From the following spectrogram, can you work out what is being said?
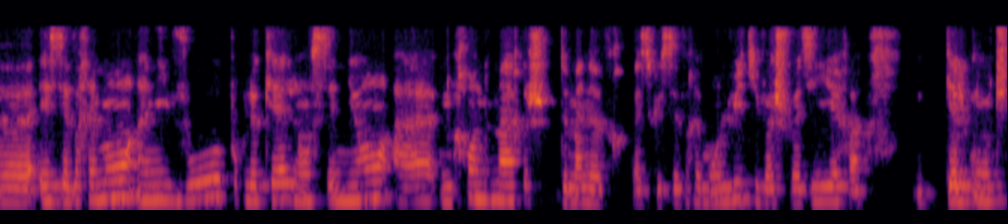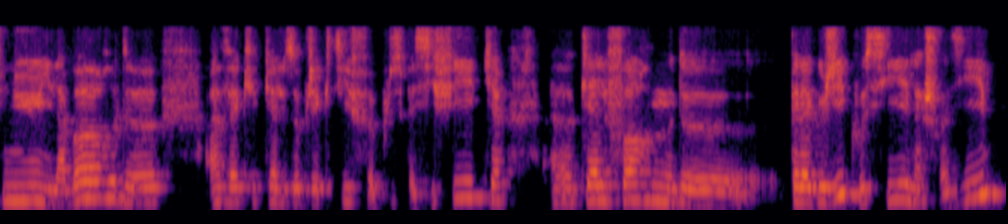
euh, et c'est vraiment un niveau pour lequel l'enseignant a une grande marge de manœuvre parce que c'est vraiment lui qui va choisir quel contenu il aborde, avec quels objectifs plus spécifiques, quelle forme de pédagogique aussi, il a choisi.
